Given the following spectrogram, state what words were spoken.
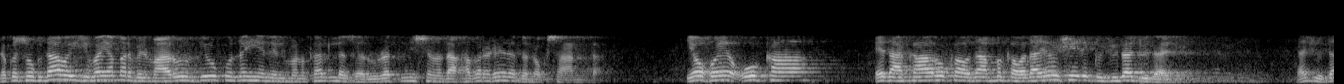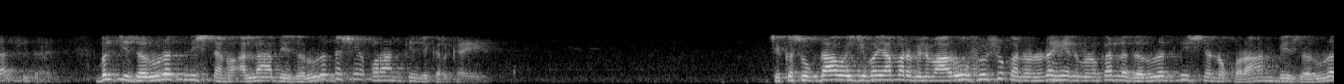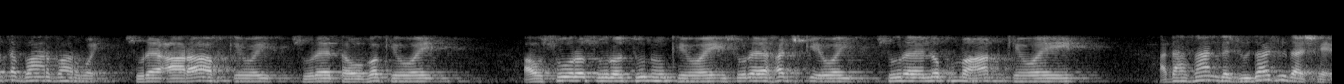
نو که څوک دا وایي چې وای امر بالمعروف دیو کو نهی عن المنکر له ضرورت نشنه دا خبره ډیره د نقصان ده یو خو او کا ادا کارو کا دا مکه ودا یو شی د جدا جدا دي دا جدا جدا دي بل چې ضرورت نشته نو الله به ضرورت شي قران کې ذکر کوي چې که څوک دا وایي چې به امر بالمعروف شو کنه نه هي منکر له ضرورت نشته نو قران به ضرورت بار بار وایي سوره اعراف کې وایي سوره توبه کې وایي او سوره سورتونو کې وایي سوره حج کې وایي سوره لقمان کې وایي ادا ځان له جدا جدا شی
